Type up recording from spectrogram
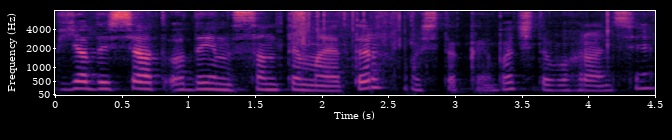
51 сантиметр. Ось таке, бачите, в огранці.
